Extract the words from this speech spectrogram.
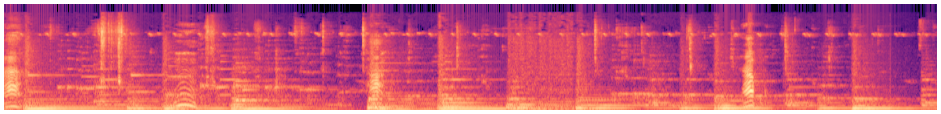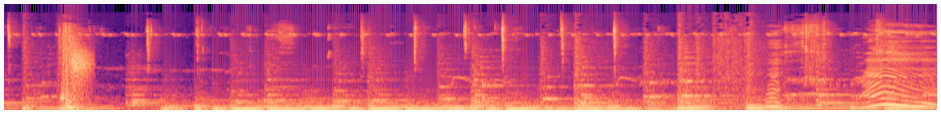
Ah. Mm. Ah. Yap. Mm. Mm.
